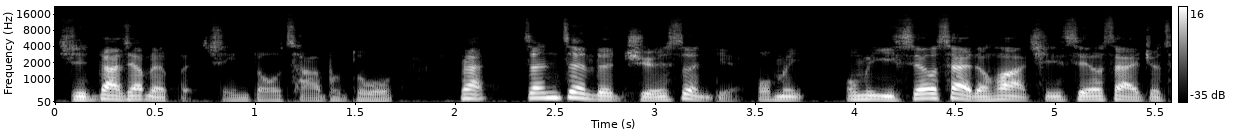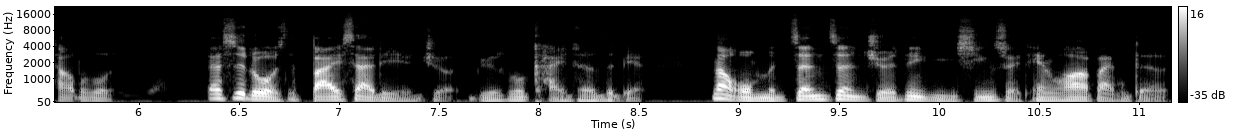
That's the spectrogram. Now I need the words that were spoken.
其实大家的本薪都差不多。那真正的决胜点，我们我们以 Sales 赛的话，其实 Sales 赛就差不多。但是如果是 Buy 赛的研究，比如说凯德这边，那我们真正决定你薪水天花板的。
